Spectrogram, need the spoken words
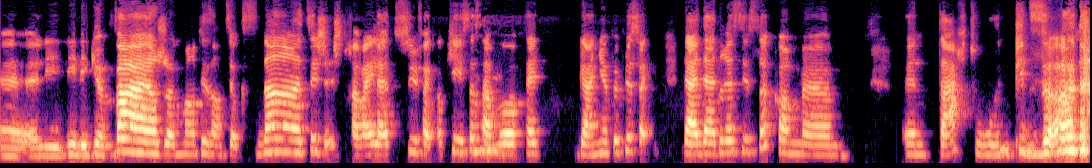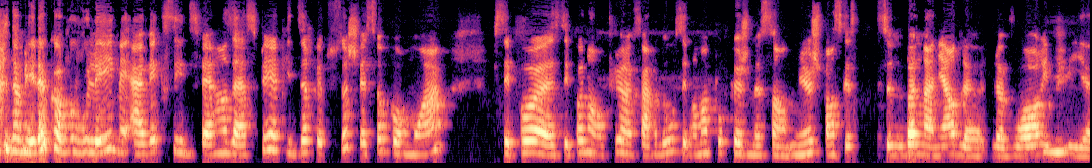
euh, les, légumes verts, j'augmente les antioxydants, tu sais, je, travaille là-dessus. Fait OK, ça, ça mm-hmm. va peut-être gagner un peu plus. D'adresser ça comme une tarte ou une pizza, nommez-le comme vous voulez, mais avec ces différents aspects, puis dire que tout ça, je fais ça pour moi. C'est pas, c'est pas non plus un fardeau, c'est vraiment pour que je me sente mieux. Je pense que c'est une bonne manière de le, voir. Et puis. Euh,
